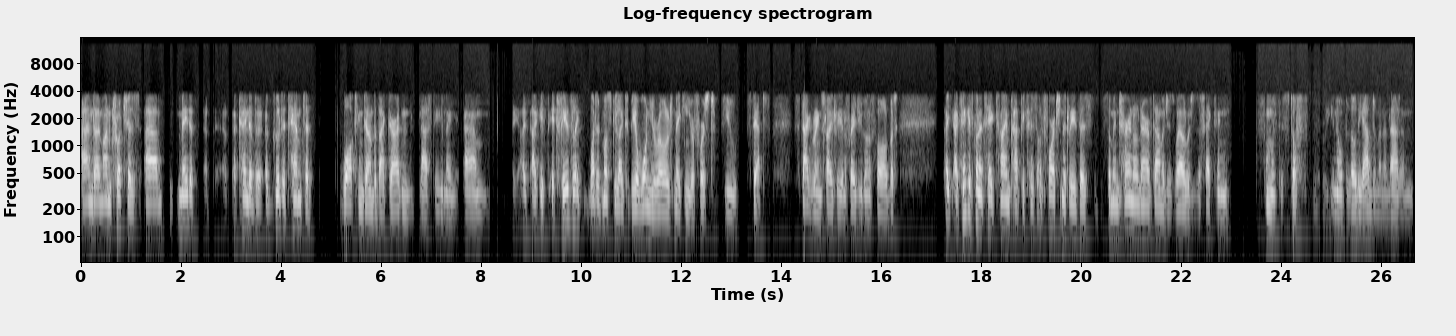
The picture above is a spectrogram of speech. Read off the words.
And I'm on crutches. Um, made a, a, a, kind of a, a, good attempt at walking down the back garden last evening. Um, I, I, it, it feels like what it must be like to be a one-year-old making your first few steps, staggering slightly and afraid you're going to fall. But I, I think it's going to take time, Pat, because unfortunately there's some internal nerve damage as well, which is affecting some of the stuff, you know, below the abdomen and that. And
